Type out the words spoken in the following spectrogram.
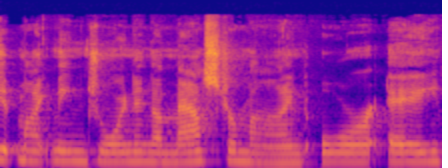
It might mean joining a mastermind or a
